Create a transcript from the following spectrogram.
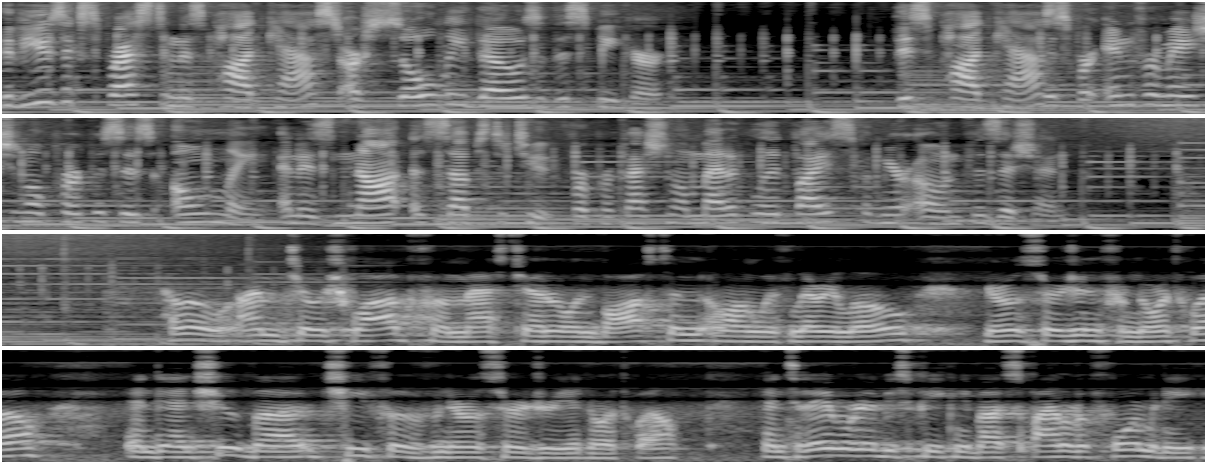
The views expressed in this podcast are solely those of the speaker. This podcast is for informational purposes only and is not a substitute for professional medical advice from your own physician. Hello, I'm Joe Schwab from Mass General in Boston, along with Larry Lo, neurosurgeon from Northwell, and Dan Sciubba, chief of neurosurgery at Northwell. And today we're going to be speaking about spinal deformity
